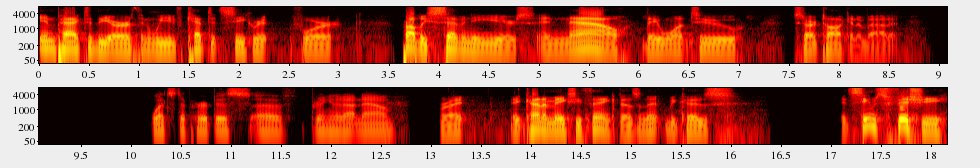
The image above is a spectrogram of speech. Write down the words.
impacted the Earth, and we've kept it secret for probably 70 years, and now they want to start talking about it, What's the purpose of bringing it out now? right? It kind of makes you think, doesn't it? Because it seems fishy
